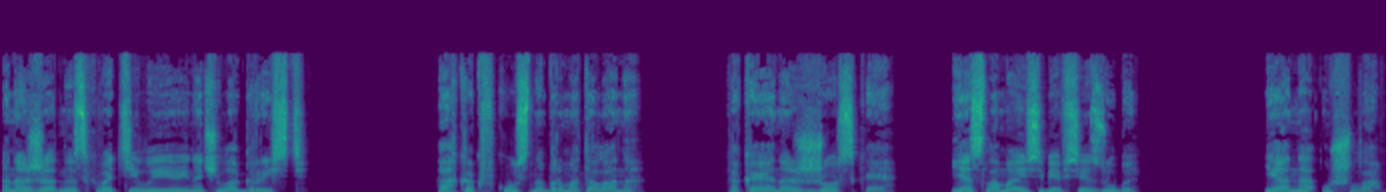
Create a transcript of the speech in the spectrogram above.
она жадно схватила ее и начала грызть. «Ах, как вкусно!» — бормотала она. «Какая она жесткая! Я сломаю себе все зубы!» И она ушла.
